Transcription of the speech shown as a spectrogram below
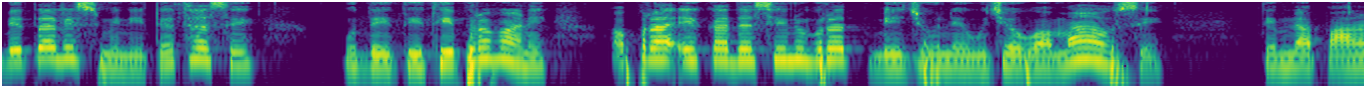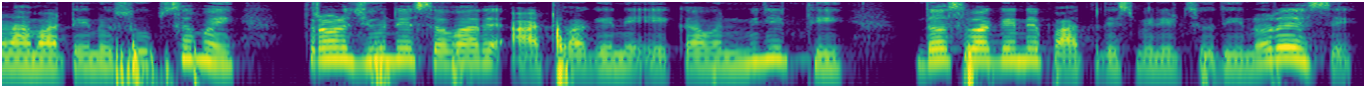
બેતાલીસ મિનિટે થશે. ઉદય તિથિ પ્રમાણે અપરા એકાદશીનું વ્રત બે જૂને ઉજવવામાં આવશે. તેમના પારણા માટેનો શુભ સમય ત્રણ જૂને સવારે આઠ વાગ્યાને એકાવન મિનિટથી દસ વાગ્યાને પાંત્રીસ મિનિટ સુધીનો રહેશે.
